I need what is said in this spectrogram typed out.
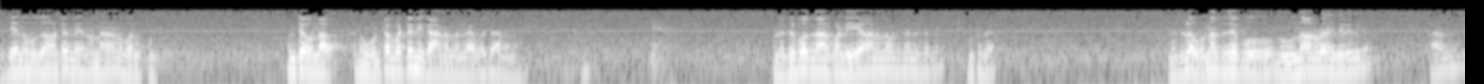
అదే నువ్వుగా ఉంటే నేనున్నానని నువ్వు అనుకుంటా. ఉంటే ఉన్నావు. నువ్వు ఉంటాం బట్టే నీకు ఆనందం లేకపోతే ఆనందం. ఇప్పుడు నిద్రపోతున్నావు అనుకోండి ఏ ఆనందం ఉంటుంది నిద్రలో? ఉంటుందా? నిద్రలో ఉన్నంతసేపు నువ్వు ఉన్నావని కూడా నీకు తెలియదుగా? ఆనందం?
